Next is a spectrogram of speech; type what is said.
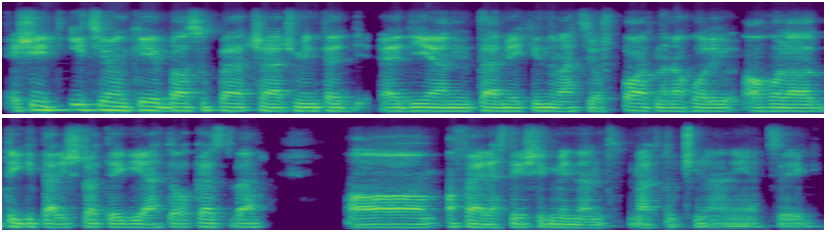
és itt, itt jön képbe a Supercharge, mint egy, egy ilyen termékinnovációs partner, ahol, ahol a digitális stratégiától kezdve a, a fejlesztésig mindent meg tud csinálni egy cég.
